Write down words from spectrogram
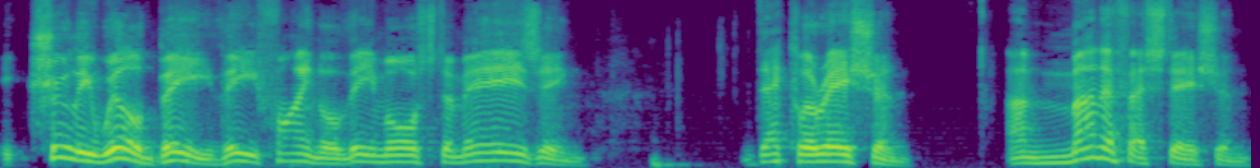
it truly will be the final, the most amazing declaration and manifestation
